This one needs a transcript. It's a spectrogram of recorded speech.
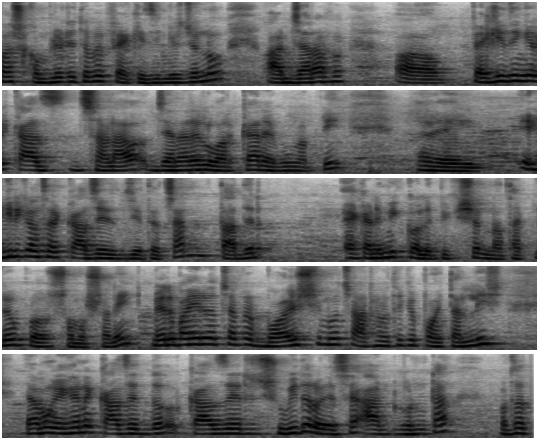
ফার্স্ট কমপ্লিট হতে হবে প্যাকেজিংয়ের জন্য। আর যারা প্যাকেজিংয়ের কাজ ছাড়া জেনারেল ওয়ার্কার এবং আপনি এগ্রিকালচার কাজে যেতে চান, তাদের একাডেমিক কোয়ালিফিকেশন না থাকলেও সমস্যা নেই। এর বাইরে হচ্ছে আপনার বয়স সীমা হচ্ছে আঠারো থেকে পঁয়তাল্লিশ এবং এখানে কাজের কাজের সুবিধা রয়েছে আট ঘণ্টা, অর্থাৎ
